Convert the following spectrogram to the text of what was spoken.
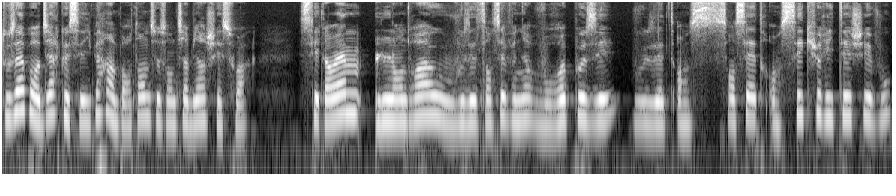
Tout ça pour dire que c'est hyper important de se sentir bien chez soi c'est quand même l'endroit où vous êtes censé venir vous reposer, vous êtes censé être en sécurité chez vous.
